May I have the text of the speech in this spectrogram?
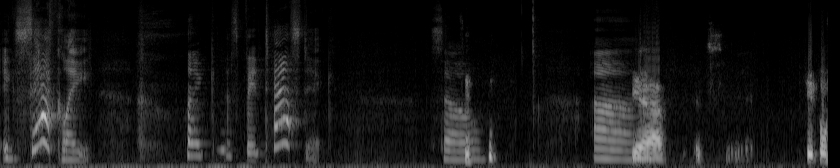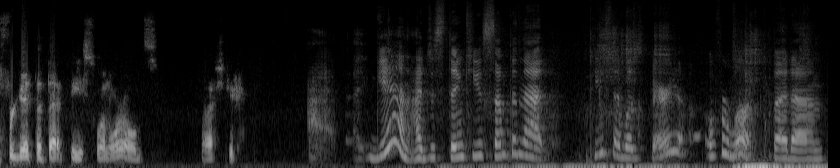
"Exactly." like it's fantastic. So, um, Yeah, it's people forget that that piece won worlds last year. I, again, I just think he's something that piece that was very overlooked. But um,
